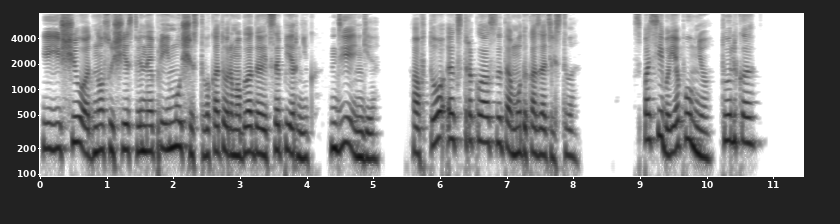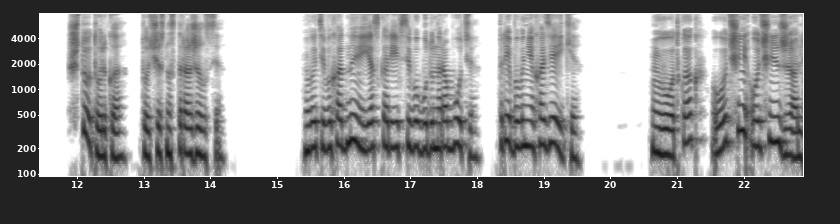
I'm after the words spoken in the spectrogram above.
И еще одно существенное преимущество, которым обладает соперник деньги. Авто экстра-класса тому доказательство. Спасибо, я помню. Только Что только? Тотчас насторожился. В эти выходные я, скорее всего, буду на работе. Требования хозяйки. Вот как? Очень-очень жаль.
